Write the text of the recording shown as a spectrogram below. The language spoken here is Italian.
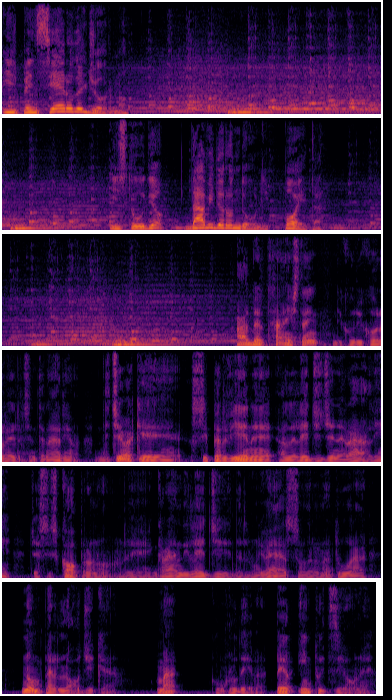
Il pensiero del giorno. In studio Davide Rondoni, poeta. Albert Einstein, di cui ricorre il centenario, diceva che si perviene alle leggi generali, cioè si scoprono le grandi leggi dell'universo, della natura, non per logica, ma, concludeva, per intuizione.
